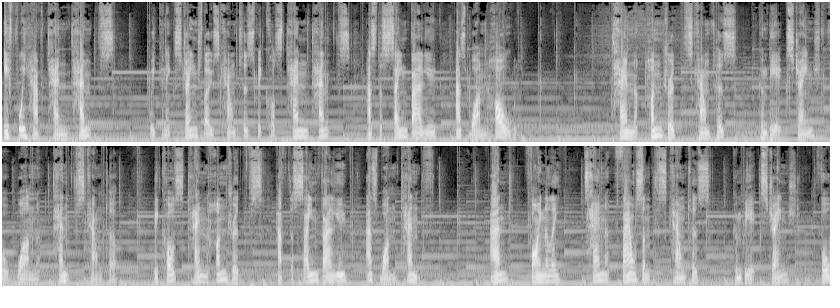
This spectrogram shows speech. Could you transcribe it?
If we have 10 tenths, we can exchange those counters because 10 tenths has the same value as 1 whole. 10 hundredths counters can be exchanged for 1 tenths counter because 10 hundredths have the same value as 1 tenth. And finally, 10 thousandths counters can be exchanged for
